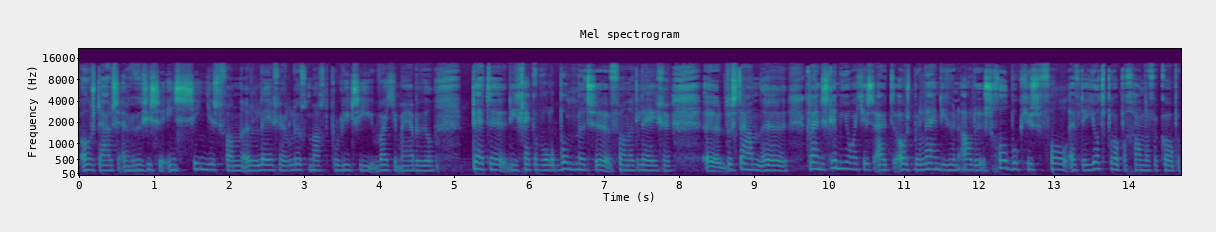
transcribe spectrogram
Oost-Duitse en Russische insignes... van leger, luchtmacht, politie, wat je maar hebben wil petten, die gekke wollen bondmutsen van het leger. Uh, er staan uh, kleine slimme jongetjes uit Oost-Berlijn... die hun oude schoolboekjes vol FDJ-propaganda verkopen.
